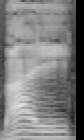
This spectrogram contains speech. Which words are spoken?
Bye.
